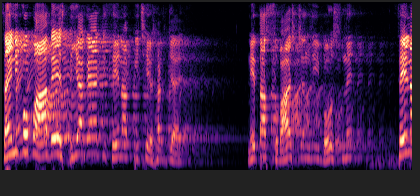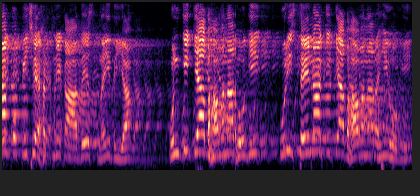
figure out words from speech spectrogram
सैनिकों को आदेश दिया गया कि सेना पीछे हट जाए। नेता सुभाष चंद्र जी बोस ने सेना को पीछे हटने का आदेश नहीं दिया। उनकी क्या भावना होगी? पूरी सेना की क्या भावना रही होगी?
